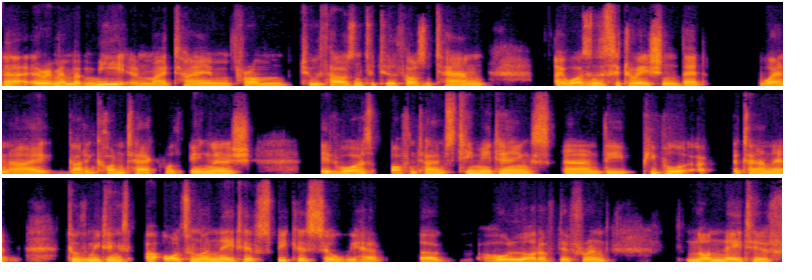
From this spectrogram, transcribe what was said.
Uh, I remember me in my time from 2000 to 2010. I was in the situation that when I got in contact with English, it was oftentimes team meetings, and the people attending to the meetings are also non-native speakers. So we have a whole lot of different non-native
